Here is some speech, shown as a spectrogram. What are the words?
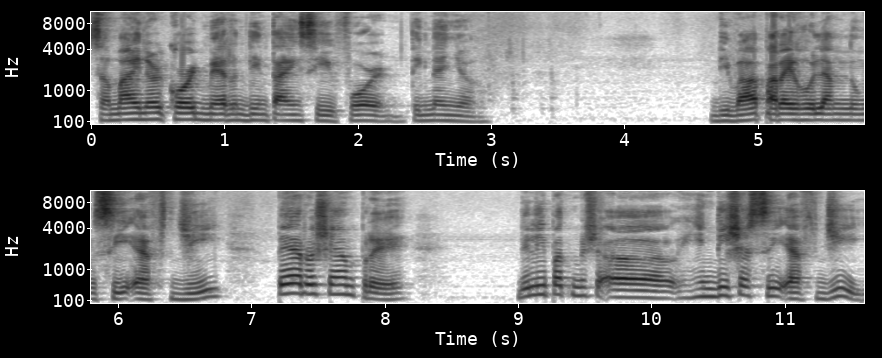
Sa minor chord, meron din tayong C form. Tingnan nyo. Di ba? Pareho lang nung CFG. Pero syempre, nilipat mo siya, uh, hindi siya CFG.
